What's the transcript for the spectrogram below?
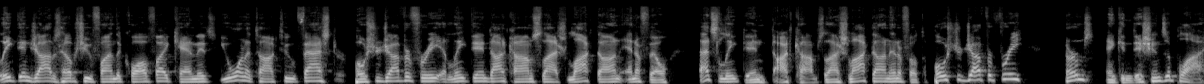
LinkedIn jobs helps you find the qualified candidates you want to talk to faster. Post your job for free at LinkedIn.com slash locked on NFL. That's LinkedIn.com slash locked on NFL to post your job for free. Terms and conditions apply.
